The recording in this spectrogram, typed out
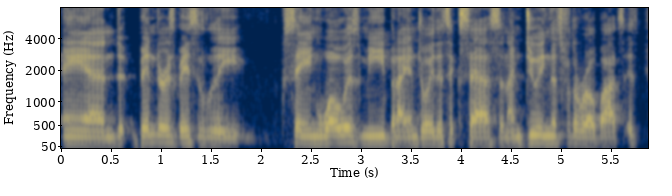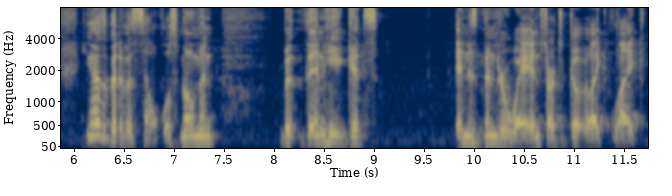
and Bender is basically saying, "Woe is me, but I enjoy the success, and I'm doing this for the robots." It, he has a bit of a selfless moment, but then he gets in his Bender way and starts go like like.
